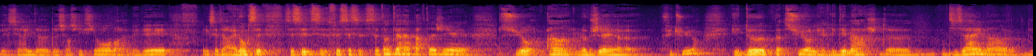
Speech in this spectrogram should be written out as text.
les séries de, science-fiction, dans la BD, etc. Et donc c'est cet intérêt partagé sur, un, l'objet euh, futur, et deux, sur les, les démarches de design, hein, de,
